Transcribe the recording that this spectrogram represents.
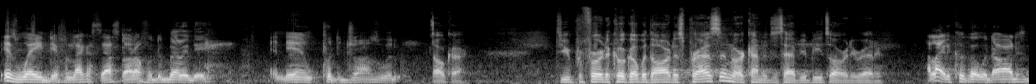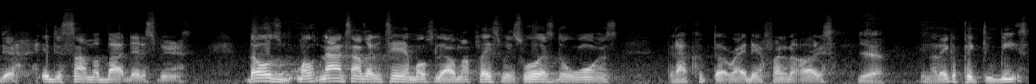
It's way different. Like I said, I start off with the melody and then put the drums with it. Okay. Do you prefer to cook up with the artist present or kind of just have your beats already ready? I like to cook up with the artist there. It's just something about that experience. Those most nine times out of ten, mostly all my placements was the ones that I cooked up right there in front of the artist. Yeah. You know, they could pick through beats.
